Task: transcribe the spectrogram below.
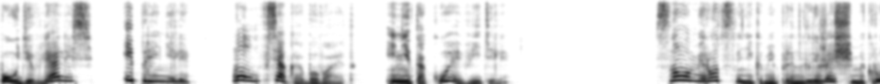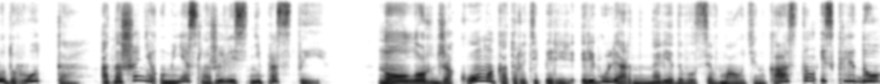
Поудивлялись и приняли. Мол, всякое бывает. И не такое видели. С новыми родственниками, принадлежащими к роду Рутта, Отношения у меня сложились непростые. Но лорд Джакомо, который теперь регулярно наведывался в Маунтин Кастл из Клидо,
